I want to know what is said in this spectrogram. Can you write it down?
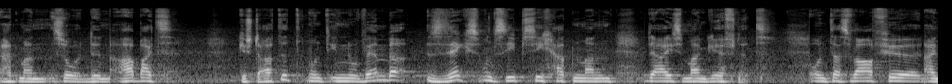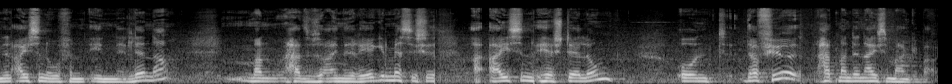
hat man so den Arbeit gestartet und im November 76 hat man die Eisenbahn geöffnet. Und das war für einen Eisenofen in Lenna. Man hatte so eine regelmäßige Eisenherstellung und dafür hat man den Eisenbahn gebaut.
